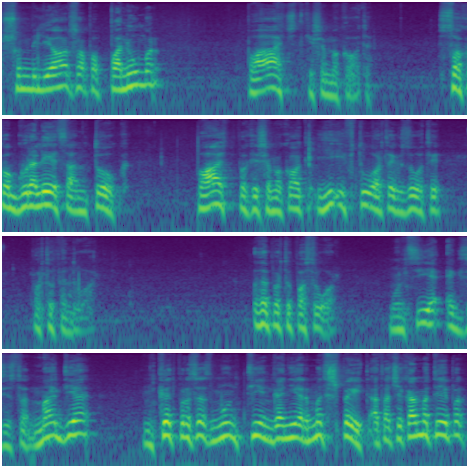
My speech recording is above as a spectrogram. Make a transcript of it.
shumë miliardëshe apo pa numër? Po aq të kishe mëkate. sa ka guraleca në tokë, po aq po kishe mëkate, je i ftuar tek Zoti për t'u penduar dhe për t'u pastruar. Mundësia ekziston. Madje në këtë proces mund të jenë nganjëherë më të shpejtë ata që kanë më tepër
